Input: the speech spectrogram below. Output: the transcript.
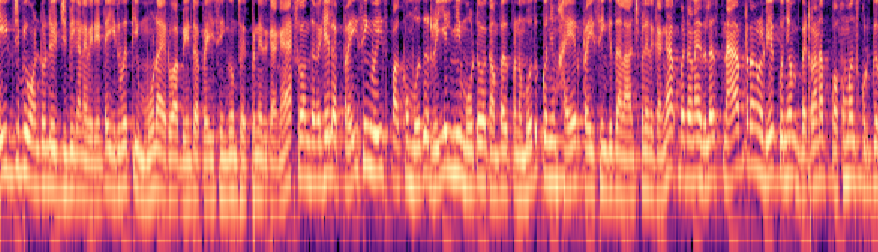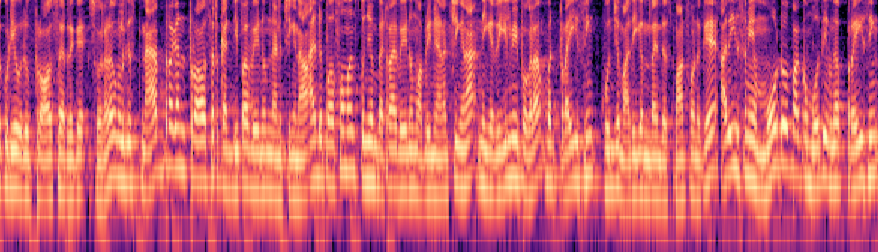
eight GB one twenty eight ஜிபிக்கான வேரியன்ட்டை இருபத்தி மூணாயிரம் ரூபா அப்படின்ற ப்ரைஸிங்கும் செட் பண்ணியிருக்காங்க. ஸோ அந்த வகையில் ப்ரைசிங் வைஸ் பார்க்கும்போது ரியல்மி மோட்டோவை கம்பேர் பண்ணும்போது கொஞ்சம் ஹையர் ப்ரைசிங்க்கு தான் லான்ச் பண்ணியிருக்காங்க. பட் ஆனால் இதில் ஸ்னாப் ட்ராகனுடைய கொஞ்சம் பெட்டரான பர்ஃபார்மன்ஸ் கொடுக்கக்கூடிய ஒரு ப்ராசர் இருக்குது ஸோ அதனால் உங்களுக்கு ஸ்னாப் ட்ராகன் ப்ராசர் கண்டிப்பாக வேணும்னு நினச்சிங்கன்னா அண்ட் பர்ஃபார்மன்ஸ் கொஞ்சம் பெட்டராக வேணும் அப்படின்னு நினச்சிங்கன்னா நீங்கள் ரியல்மி போகலாம். பட் ப்ரைசிங் கொஞ்சம் அதிகம் தான் இந்த ஸ்மார்ட் ஃபோனுக்கு அதே சமயம் மோட்டோ பார்க்கும்போது இவங்க ப்ரைசிங்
